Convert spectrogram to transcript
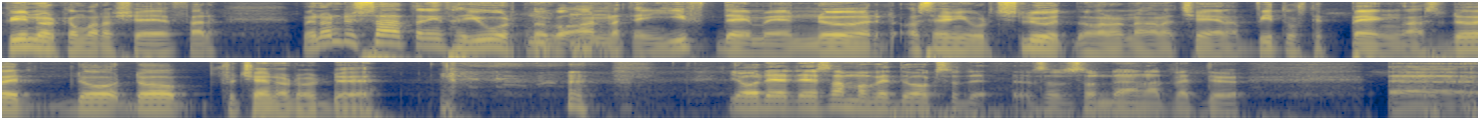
Kvinnor kan vara chefer. Men om du satan inte har gjort något annat än gift dig med en nörd och sen gjort slut med honom när han har tjänat vitusti pengar så då, är, då, då förtjänar du att dö. Ja, det, det är samma vet du också, så, sån där att vet du... eh,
